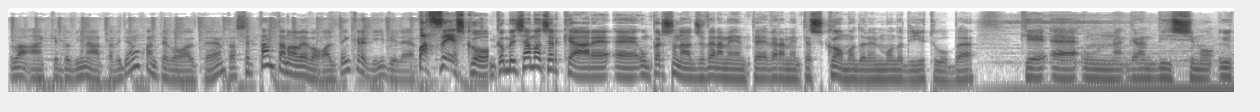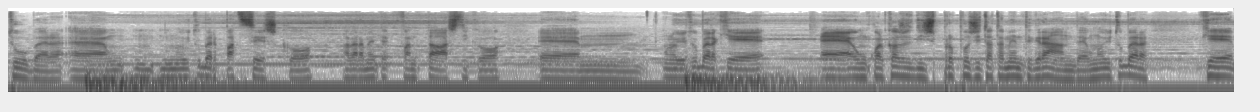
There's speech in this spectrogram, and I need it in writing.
l'ha anche dovinata, vediamo quante volte, 79 volte, incredibile, pazzesco, cominciamo a cercare eh, un personaggio veramente, veramente scomodo nel mondo di YouTube che è un grandissimo youtuber, eh, un, un, uno youtuber pazzesco, ma veramente fantastico, ehm, uno youtuber che è un qualcosa di spropositatamente grande, uno youtuber che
